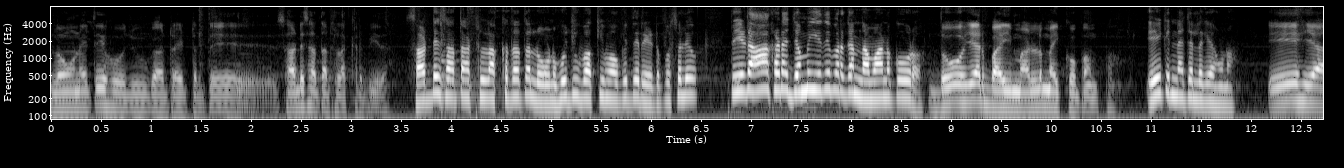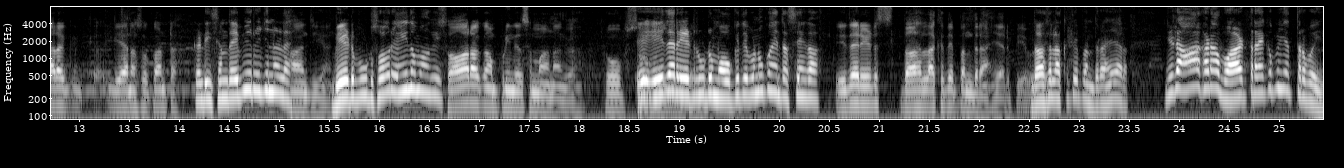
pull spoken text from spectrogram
ਲੋਨ ਇਹ ਤੇ ਹੋ ਜੂਗਾ ਟਰੈਕਟਰ ਤੇ 7.5 8 ਲੱਖ ਰੁਪਏ ਦਾ। 7.5 8 ਲੱਖ ਦਾ ਤਾਂ ਲੋਨ ਹੋ ਜੂ ਬਾਕੀ ਮੌਕੇ ਤੇ ਰੇਟ ਪੁੱਛ ਲਿਓ। ਤੇ ਜਿਹੜਾ ਆ ਖੜਾ ਜਮੀ ਇਹਦੇ ਵਰਗਾ ਨਵਾਂ ਨਕੋਰ? 2022 ਮਾਡਲ ਮਾਈਕੋ ਪੰਪ ਇਹ ਕਿੰਨਾ ਚੱਲ ਗਿਆ ਹੋਣਾ? ਇਹ 1000 1100 ਘੰਟਾ। ਕੰਡੀਸ਼ਨ ਦਾ ਇਹ ਵੀ ਓਰੀਜਨਲ ਹੈ? ਹਾਂਜੀ ਹਾਂ ਵੇਟ ਬੂਟ ਸਹੁਰੇ ਹੀ ਦਵਾਂਗੇ? ਸਾਰਾ ਕੰਪਨੀ ਦਾ ਸਮਾਨ ਆਗਾ ਰੋਪਸ ਇਹ ਇਹਦਾ ਰੇਟ ਰੂਟ ਮੌਕੇ ਤੇ ਬਣੂਗਾ ਐਂ ਦੱਸੇਗਾ? ਇਹਦਾ ਰੇਟ 10 ਲੱਖ ਤੇ 15000 ਰੁਪਏ 10 ਲੱਖ ਤੇ 15000 ਜਿਹੜਾ ਆ ਖੜਾ ਵਾਰ ਟਰੈਕ 75 ਬਾਈ।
